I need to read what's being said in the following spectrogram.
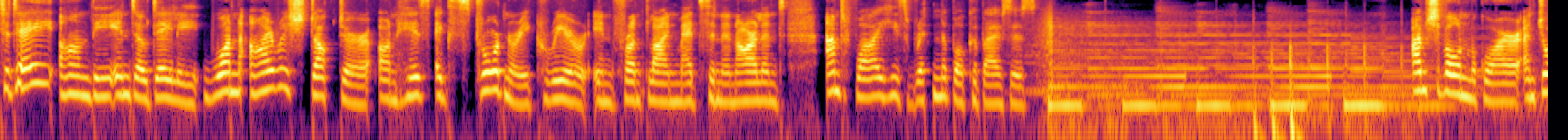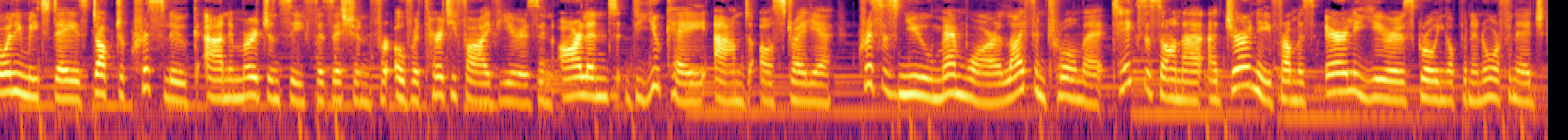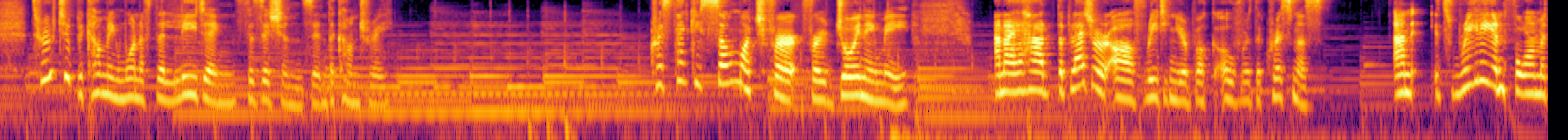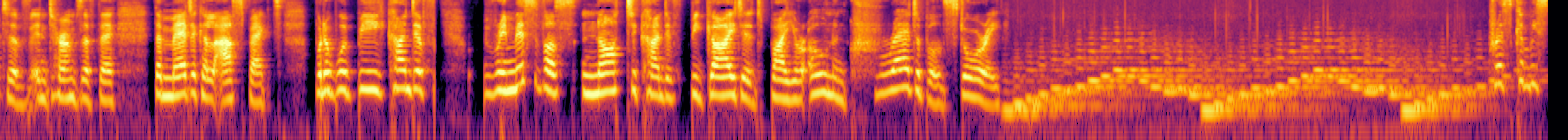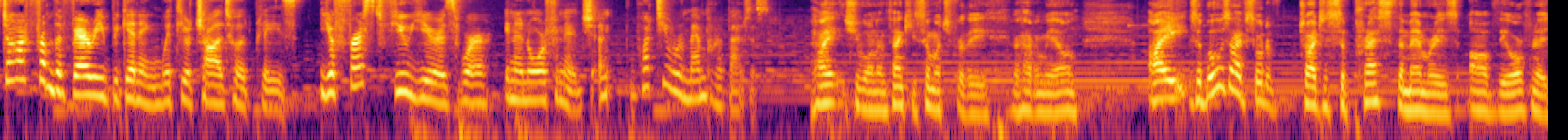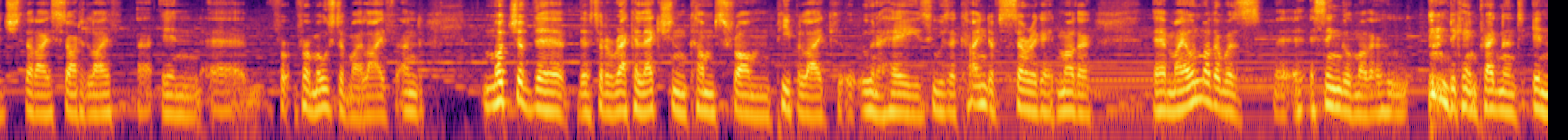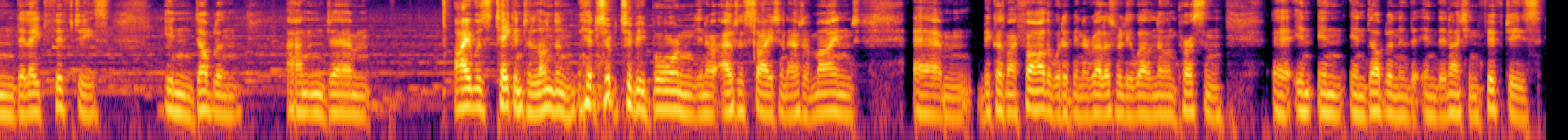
Today on the Indo Daily, one Irish doctor on his extraordinary career in frontline medicine in Ireland and why he's written a book about it. I'm Siobhan Maguire, and joining me today is Dr. Chris Luke, an emergency physician for over 35 years in Ireland, the UK, and Australia. Chris's new memoir, Life in Trauma, takes us on a, a, journey from his early years growing up in an orphanage through to becoming one of the leading physicians in the country. Chris, thank you so much for, for joining me. And I had the pleasure of reading your book over the Christmas. And it's really informative in terms of the, the medical aspects, but it would be kind of remiss of us not to kind of be guided by your own incredible story. Chris, can we start from the very beginning with your childhood, please? Your first few years were in an orphanage, and what do you remember about it? Hi, Siobhan, and thank you so much for the for having me on. I suppose I've sort of tried to suppress the memories of the orphanage that I started life uh, in uh, for, for most of my life, and much of the, the sort of recollection comes from people like Una Hayes, who was a kind of surrogate mother. Uh, my own mother was a, a single mother who became pregnant in the late 50s in Dublin, and um, I was taken to London to, to, be born, you know, out of sight and out of mind, um, because my father would have been a relatively well-known person uh, in in in Dublin in the in the 1950s,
